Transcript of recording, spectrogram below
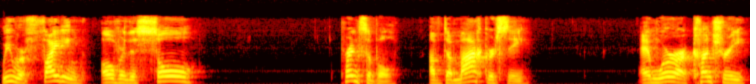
We were fighting over the sole principle of democracy and where our country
